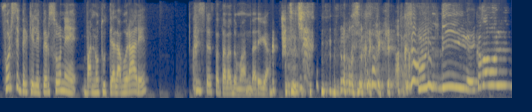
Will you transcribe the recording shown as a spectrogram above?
forse perché le persone vanno tutte a lavorare? Questa è stata la domanda, c'è? No, Cosa, cosa vuol dire? Cosa vuol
